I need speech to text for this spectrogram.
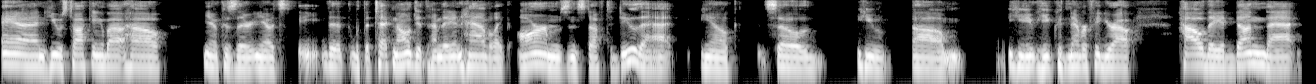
and he was talking about how you know because they're you know it's the, with the technology at the time they didn't have like arms and stuff to do that you know so he um he he could never figure out how they had done that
